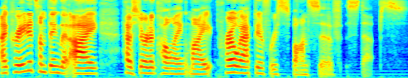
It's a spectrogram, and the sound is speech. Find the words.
I created something that I have started calling my proactive responsive steps.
